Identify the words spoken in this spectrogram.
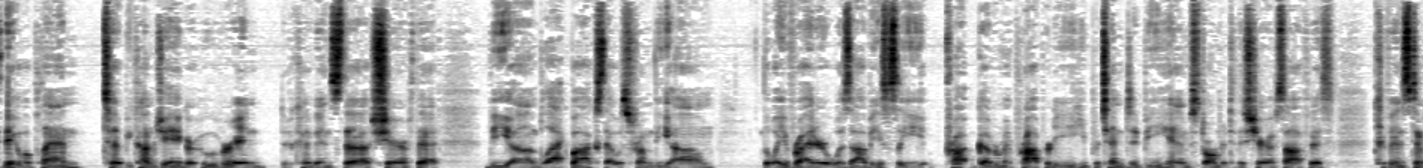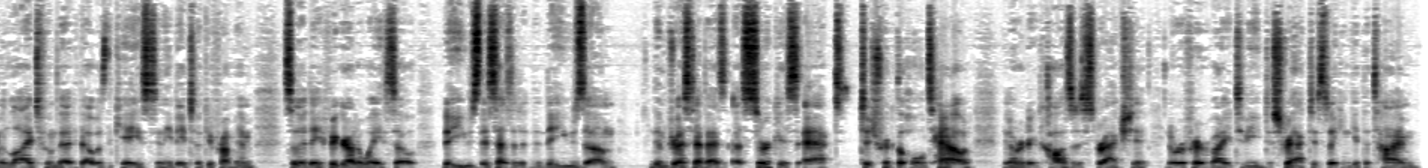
think of a plan to become J. Edgar Hoover and convince the sheriff that the um, black box that was from the um, the Waverider was obviously pro- government property. He pretended to be him, stormed into the sheriff's office, convinced him and lied to him that that was the case, and he, they took it from him. So that they figured out a way. So they use this as a they use um, them dressed up as a circus act to trick the whole town in order to cause a distraction, in order for everybody to be distracted so they can get the time,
